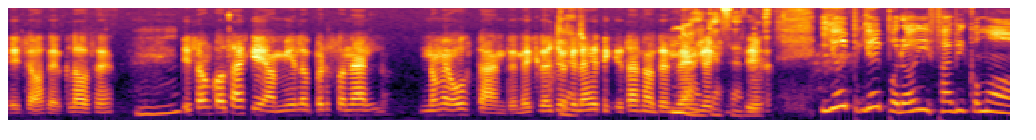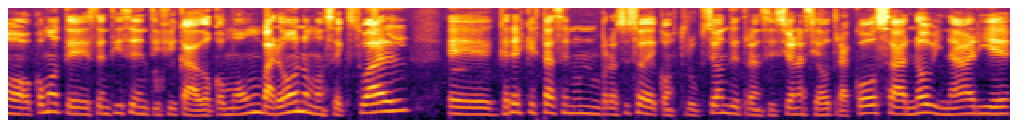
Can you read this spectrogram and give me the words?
y sos del closet. Y son cosas que a mí en lo personal no me gusta, ¿entendés? Creo yo que las etiquetas no tendrían que, hacerlas. Y hoy, y hoy por hoy, Fabi, ¿cómo, ¿cómo te sentís identificado? ¿Como un varón homosexual? Eh, ¿Crees que estás en un proceso de construcción, de transición hacia otra cosa, no binaria?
